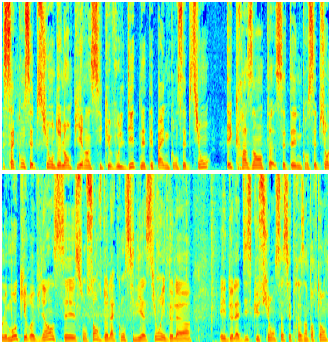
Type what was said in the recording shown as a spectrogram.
Sa conception de l'Empire, ainsi que vous le dites, n'était pas une conception écrasante, c'était une conception, le mot qui revient, c'est son sens de la conciliation et de la, et de la discussion. Ça, c'est très important.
